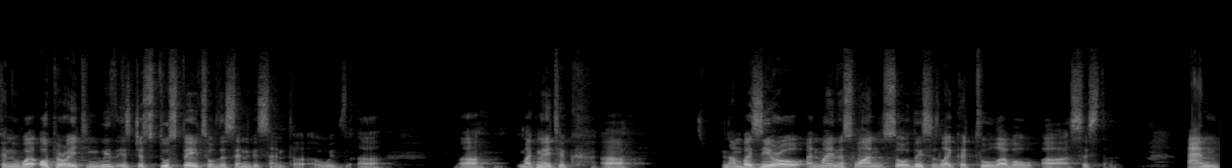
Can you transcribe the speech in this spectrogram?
can we're operating with is just two states of the NV center with magnetic number zero and minus one. So this is like a two level uh, system. And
